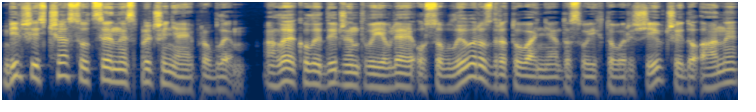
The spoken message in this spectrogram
Більшість часу це не спричиняє проблем, але коли диджент виявляє особливе роздратування до своїх товаришів чи до Анни,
